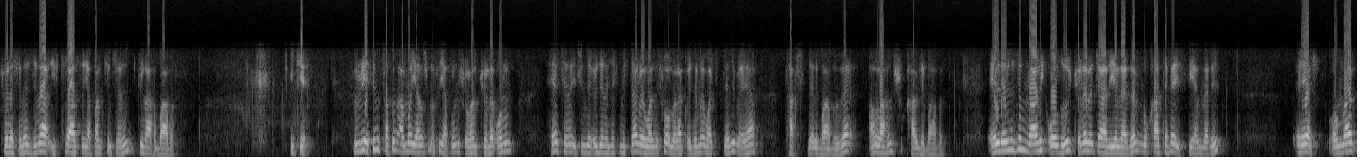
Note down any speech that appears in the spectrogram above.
kölesine zina iftirası yapan kimsenin günahı babı. 2. Hürriyetini satın alma yazışması yapılmış olan köle onun her sene içinde ödenecek miktar ve vazife olarak ödeme vakitleri veya taksitleri babı ve Allah'ın şu kavli babı. Ellerinizin malik olduğu köle ve cariyelerden mukatebe isteyenleri eğer onlar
